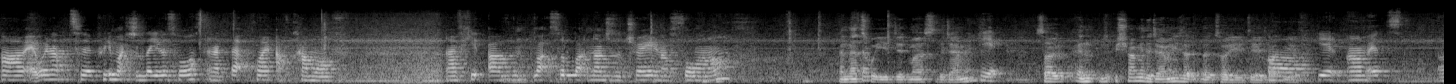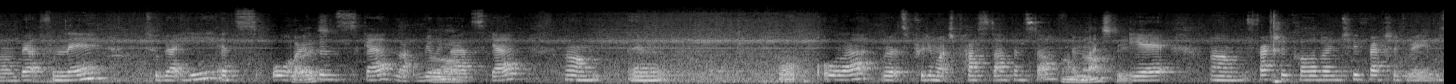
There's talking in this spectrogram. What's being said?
Um, it went up to pretty much the leader's horse, and at that point, I've come off. I've hit, I've like sort of like nudged the tree, and I've fallen off. and that's where you did most of the damage. Yeah. So and show me the damage. That, that's what you did. Like Uh, yeah. Um, it's um, about from there to about here. It's all Nice. open scab, like really Oh. bad scab. Um, and all, all that, but it's pretty much pussed up and stuff. Oh, and nasty. yeah. Um, fractured collarbone, two fractured ribs,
